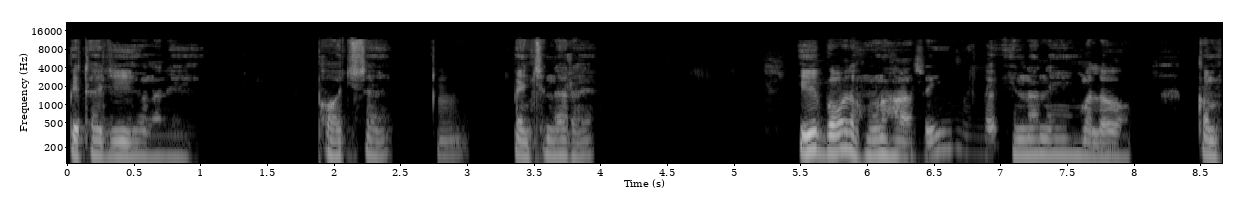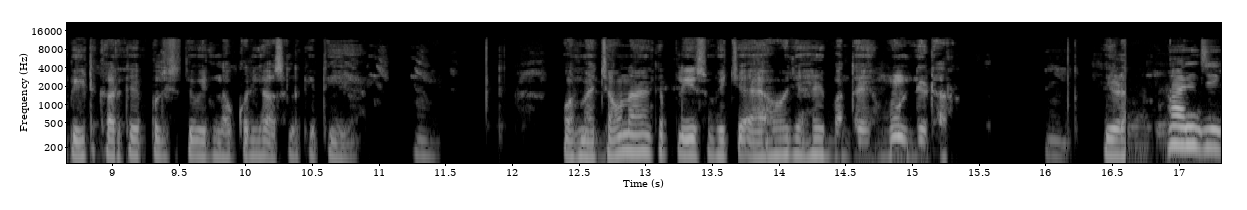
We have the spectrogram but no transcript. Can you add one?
ਪਿਤਾ ਜੀ ਉਹਨਾਂ ਦੇ ਫੌਜ 'ਚ ਹੂੰ। ਪੈਨਸ਼ਨਰ ਹੈ। ਇਹ ਵੀ ਬਹੁਤ ਹੋਣਹਾਰ ਸੀ ਮਤਲਬ ਇਹਨਾਂ ਨੇ ਮਤਲਬ ਕੰਪੀਟ ਕਰਕੇ ਪੁਲਿਸ ਦੇ ਵਿੱਚ ਨੌਕਰੀ ਹਾਸਲ ਕੀਤੀ ਹੈ। ਹੂੰ। ਔਰ ਮੈਂ ਚਾਹੁੰਦਾ ਹਾਂ ਕਿ ਪੁਲਿਸ ਵਿੱਚ ਇਹੋ ਜਿਹੇ ਬੰਦੇ ਹੋਣ ਲੀਡਰ ਹਾਂਜੀ।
